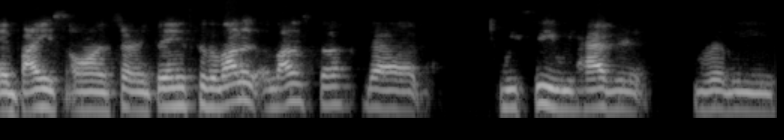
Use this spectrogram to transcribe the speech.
advice on certain things because a lot of a lot of stuff that we see we haven't really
